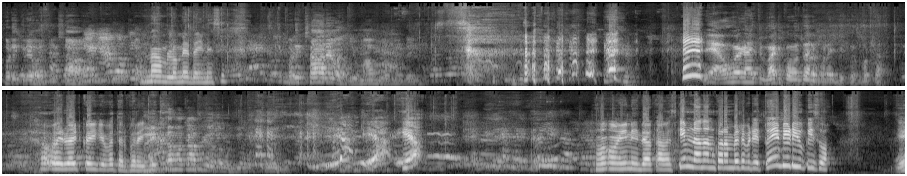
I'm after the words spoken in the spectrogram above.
ઘડીક રહેવા દો સા. મામલો મે દઈને છે. ઘડીક સા રહેવા દો મામલો મે દઈ એ હવે તો વાટકો વધારે ભરાઈ ગયો તો બતા હવે રાઈટ કરી કે વધારે ભરાઈ ગયો. તમે કાં પીવો તમે બીજું? કોઈ હા એની દાંત આવે કેમ નાના કરમ બેઠે બેઠે તોય બીડીયું પીશો? એ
